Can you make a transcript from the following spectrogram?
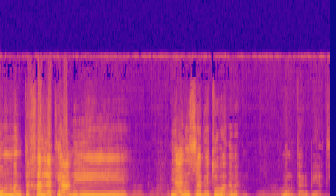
أما تخلت يعني إيه؟ يعني سابته من, من تربيته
